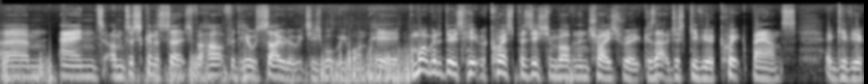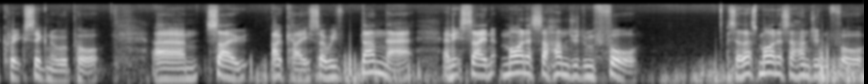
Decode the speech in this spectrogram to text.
um, and I'm just going to search for Hartford Hill Solar, which is what we want here. And what I'm going to do is hit request position rather than trace route, because that will just give you a quick bounce and give you a quick signal report. Um, so, okay, so we've done that and it's saying minus 104. So that's minus 104.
